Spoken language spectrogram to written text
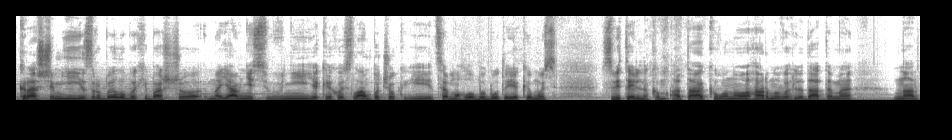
Кращим її зробило би хіба що наявність в ній якихось лампочок, і це могло би бути якимось світильником. А так воно гарно виглядатиме над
